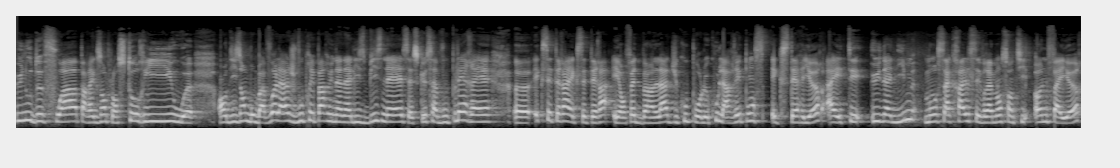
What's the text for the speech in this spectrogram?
une ou deux fois, par exemple en story ou euh, en disant bon bah voilà, je vous prépare une analyse business, est-ce que ça vous plairait, etc., euh, etc. Et en fait, ben là, du coup, pour le coup, la réponse extérieure a été unanime. Mon sacral s'est vraiment senti on fire.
